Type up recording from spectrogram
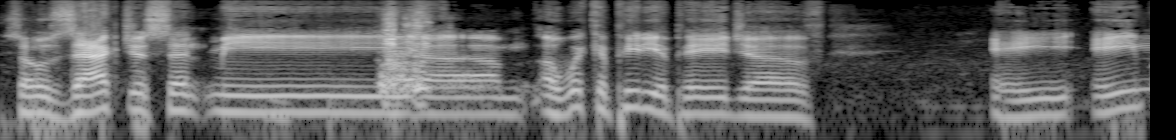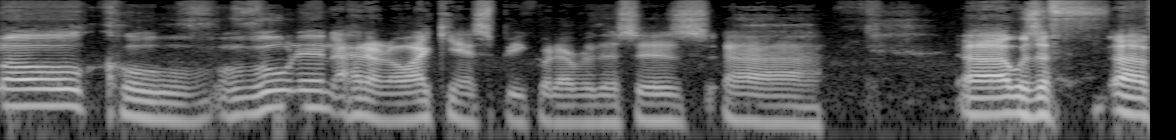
So Zach just sent me um, a Wikipedia page of a Aimo Koivunen. I don't know. I can't speak whatever this is. Uh, uh, was a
